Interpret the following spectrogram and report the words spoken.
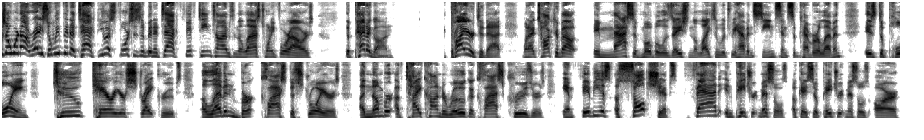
So we're not ready. So we've been attacked. US forces have been attacked 15 times in the last 24 hours. The Pentagon, prior to that, when I talked about a massive mobilization, the likes of which we haven't seen since September 11th, is deploying two carrier strike groups, 11 Burke class destroyers, a number of Ticonderoga class cruisers, amphibious assault ships, THAAD and Patriot missiles. Okay, so Patriot missiles are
